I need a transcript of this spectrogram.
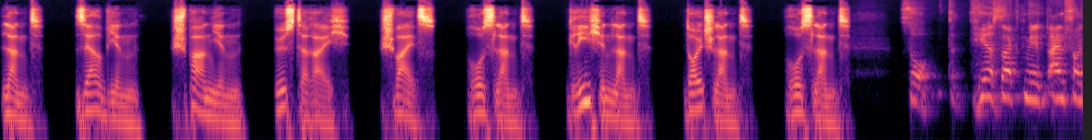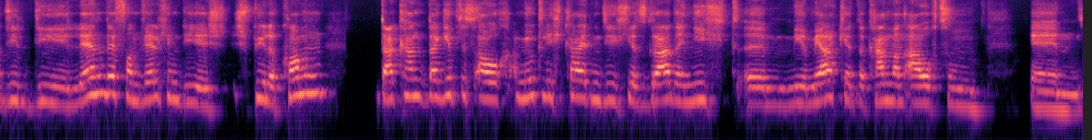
Land. Serbien. Spanien. Österreich. Schweiz. Russland. Griechenland. Deutschland. Russland. So, hier sagt mir einfach die, die Länder, von welchen die Spiele kommen. Da, kann, da gibt es auch Möglichkeiten, die ich jetzt gerade nicht äh, mir merke. Da kann man auch zum ähm,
